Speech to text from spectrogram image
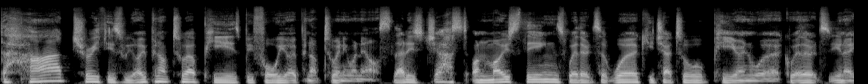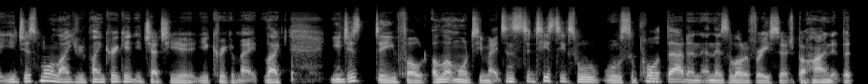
the hard truth is we open up to our peers before we open up to anyone else. That is just on most things, whether it's at work, you chat to a peer in work, whether it's, you know, you're just more like if you're playing cricket, you chat to your, your cricket mate. Like you just default a lot more to your mates and statistics will, will support that. And, and there's a lot of research behind it, but,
